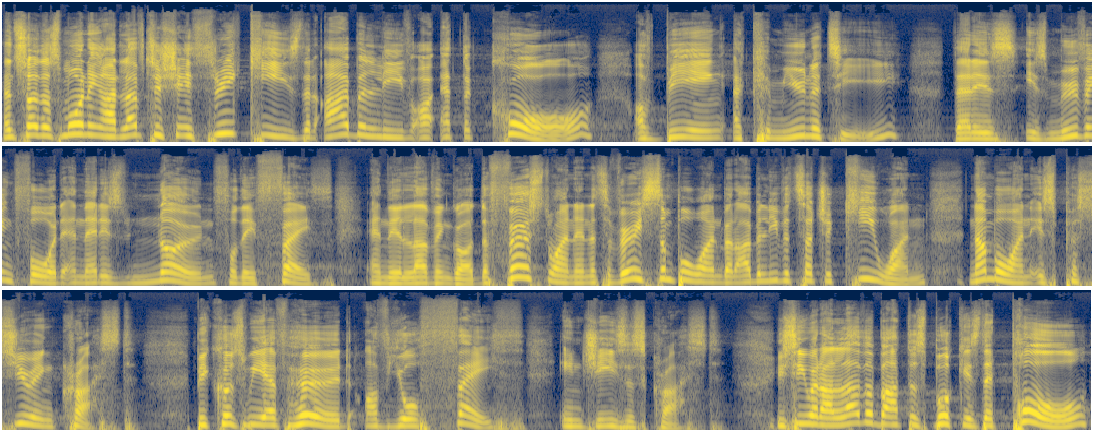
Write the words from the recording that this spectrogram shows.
And so this morning, I'd love to share three keys that I believe are at the core of being a community that is, is moving forward and that is known for their faith and their love in God. The first one, and it's a very simple one, but I believe it's such a key one. Number one is pursuing Christ because we have heard of your faith in Jesus Christ. You see, what I love about this book is that Paul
